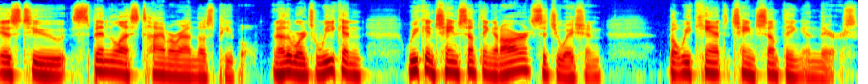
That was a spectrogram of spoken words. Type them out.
is to spend less time around those people. In other words, we can we can change something in our situation, but we can't change something in theirs.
